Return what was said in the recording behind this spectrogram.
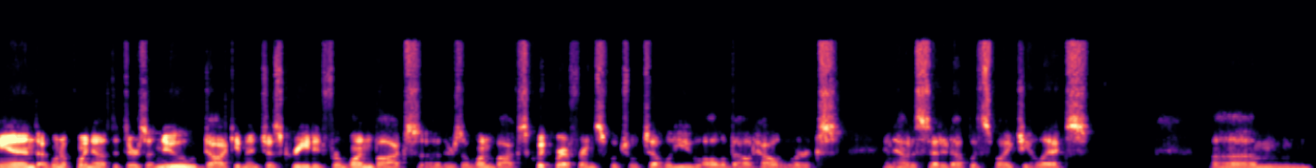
And I want to point out that there's a new document just created for OneBox. Uh, there's a OneBox quick reference, which will tell you all about how it works and how to set it up with Spike GLX. Um,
